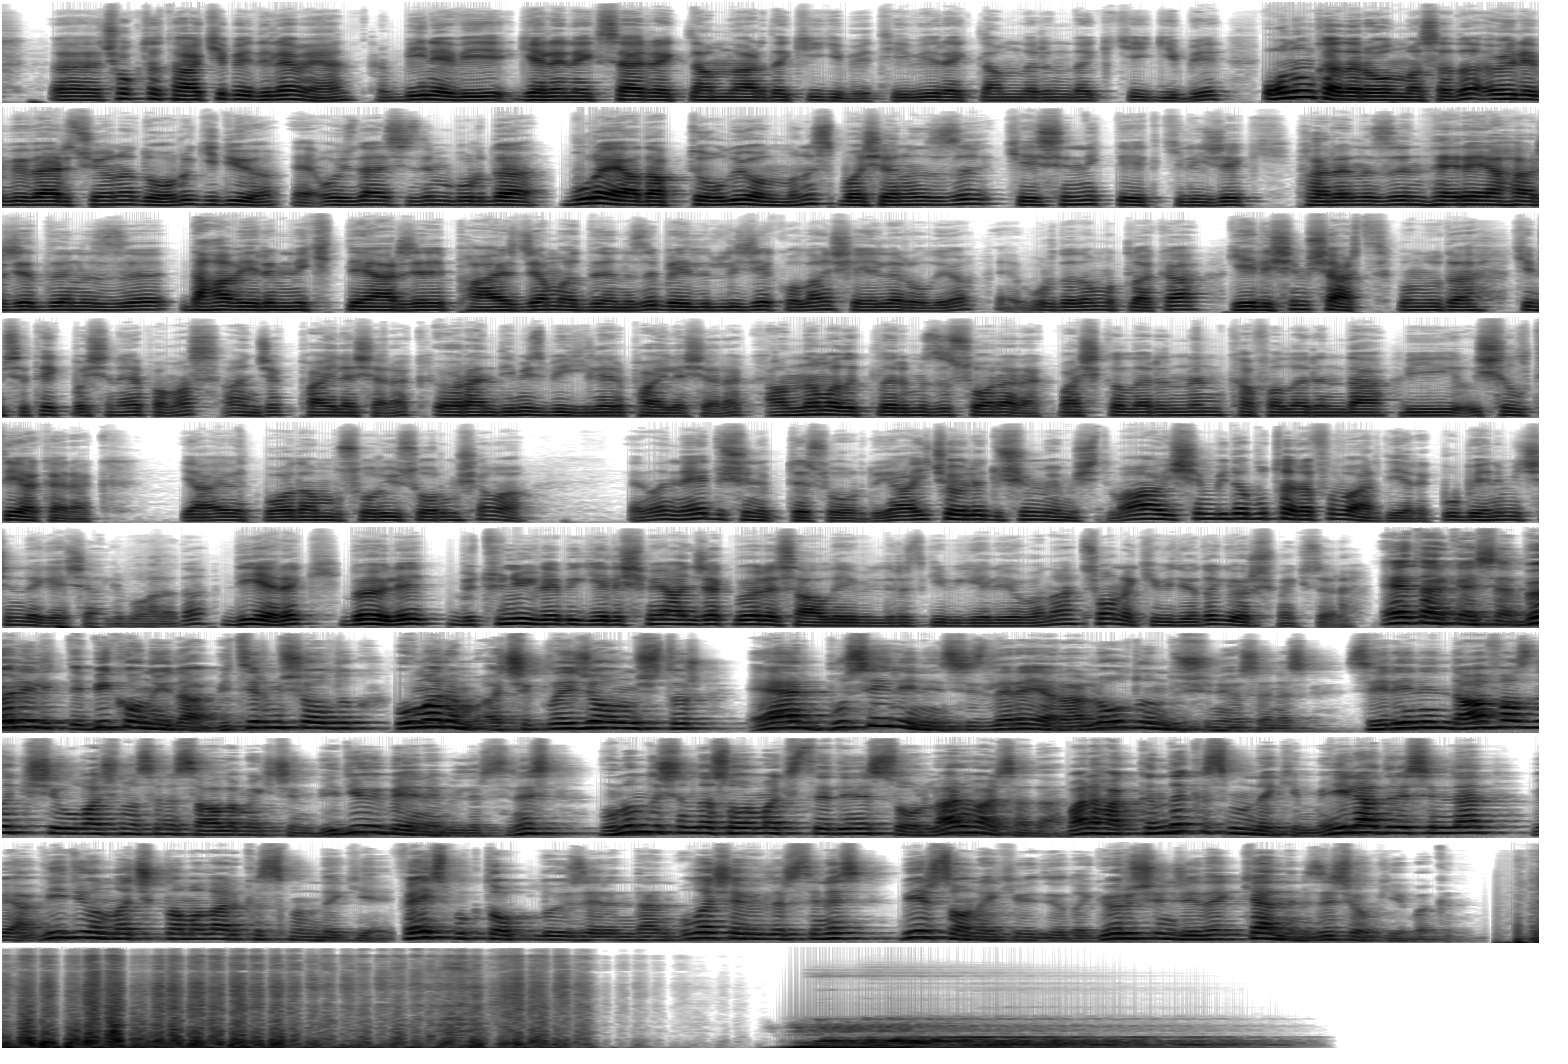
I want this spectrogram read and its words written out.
çok da takip edilemeyen bir nevi geleneksel reklamlardaki gibi, TV reklamlarındaki gibi onun kadar olmasa da öyle bir versiyona doğru gidiyor. E, o yüzden sizin burada buraya adapte oluyor olmanız başarınızı kesinlikle etkileyecek. Paranızı nereye harcadığınızı, daha verimli kitleye harcayıp harcamadığınızı belirleyecek olan şeyler oluyor. E, burada da mutlaka gelişim şart. Bunu da kimse tek başına yapamaz. Ancak paylaşarak, öğrendiğimiz bilgileri paylaşarak, anlamadıklarımızı sorarak, başkalarının kafalarında bir ışıltı yakarak. Ya evet bu adam bu soruyu sormuş ama Yani ne düşünüp de sordu. Ya hiç öyle düşünmemiştim. Aa işin bir de bu tarafı var diyerek. Bu benim için de geçerli bu arada. Diyerek böyle bütünüyle bir gelişmeyi ancak böyle sağlayabiliriz gibi geliyor bana. Sonraki videoda görüşmek üzere. Evet arkadaşlar böylelikle bir konuyu daha bitirmiş olduk. Umarım açıklayıcı olmuştur. Eğer bu serinin sizlere yararlı olduğunu düşünüyorsanız serinin daha fazla kişiye ulaşmasını sağlamak için videoyu beğenebilirsiniz. Bunun dışında sormak istediğiniz sorular varsa da bana hakkında kısmındaki mail adresimden veya videonun açıklamalar kısmındaki Facebook topluluğu üzerinden ulaşabilirsiniz. Bir sonraki videoda görüşünceye dek kendinize çok iyi bakın.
